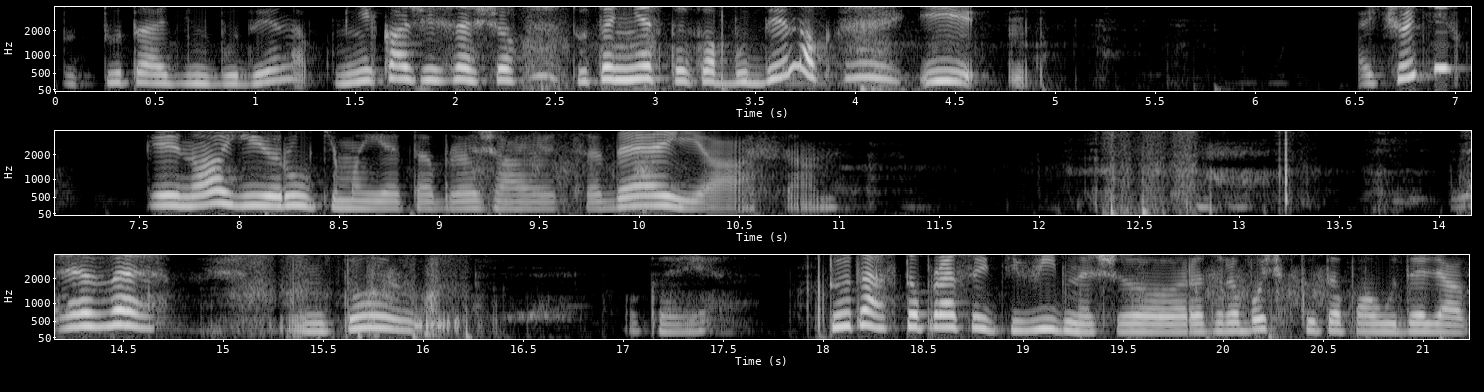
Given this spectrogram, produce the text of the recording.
Тут, тут один будинок. Мені кажеться, що тут несколько будинок і... А чого тільки ноги і руки мої отображаються? Де я сам? Леве. Тут... Окей. Тут а, 100% видно, що розробочик тут поудаляв,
